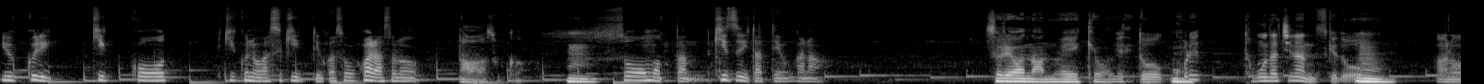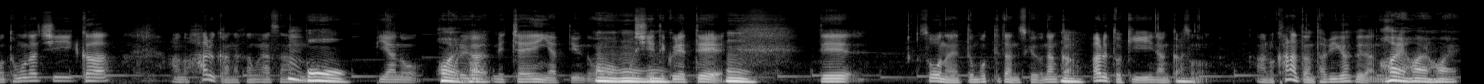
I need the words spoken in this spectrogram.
ゆっくり聞こう、聞くのが好きっていうか、そこからその、ああ、そっか。うん。そう思った、気づいたっていうのかな。それは何の影響で？えっとうん、これ、友達なんですけど、うん。あの、友達が、あの、はるか中村さうんん、おうピアノ、はい、これはい。がめっちゃええんやっていうのうんうんうんを教えてくれて、うん。で、そうなんやって思ってたんですけど、なんかうん、ある時、なんかその、あの、カナダの旅楽団の、はいはいはい。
